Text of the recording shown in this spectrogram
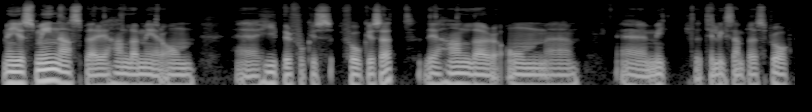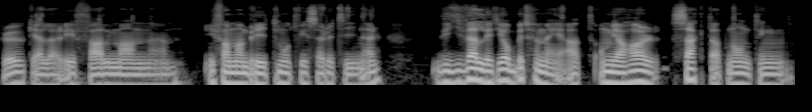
Men just min Asperger handlar mer om eh, hyperfokuset. Det handlar om eh, eh, mitt till exempel språkbruk eller ifall man, eh, ifall man bryter mot vissa rutiner. Det är väldigt jobbigt för mig att om jag har sagt att någonting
